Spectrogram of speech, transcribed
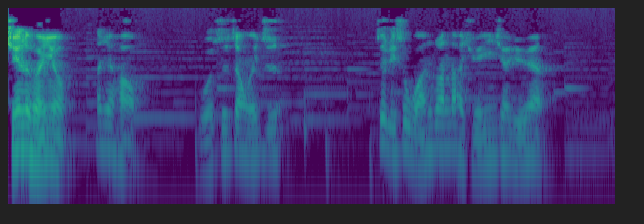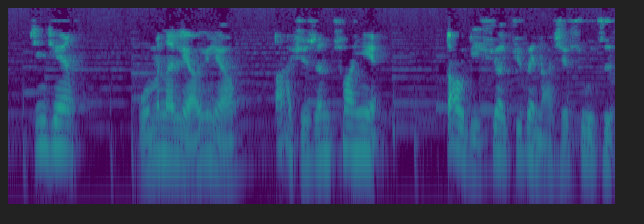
亲爱的朋友，大家好，我是张维之，这里是王庄大学营销学院。今天我们来聊一聊大学生创业到底需要具备哪些素质。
